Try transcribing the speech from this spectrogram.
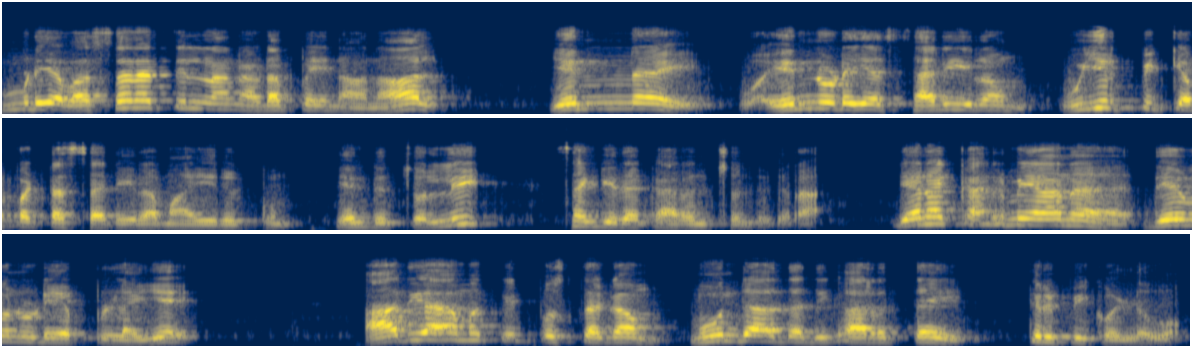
உம்முடைய வசனத்தில் நான் நடப்பேனானால் என்னை என்னுடைய சரீரம் உயிர்ப்பிக்கப்பட்ட சரீரமாயிருக்கும் என்று சொல்லி சங்கீதக்காரன் சொல்லுகிறார். எனக்கு அருமையான தேவனுடைய பிள்ளையே ஆதியாகமத்தின் புஸ்தகம் மூன்றாவது அதிகாரத்தை திருப்பிக் கொள்ளுவோம்.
